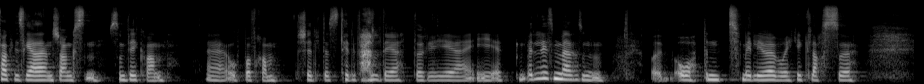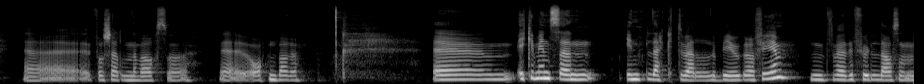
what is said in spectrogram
faktisk er den sjansen som fikk han eh, opp og fram. Skyldtes tilfeldigheter i, i, et litt mer sånn åpent miljø hvor ikke klasseforskjellene var så åpenbare. ikke minst en intellektuell biografi. Veldig full av sånn,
